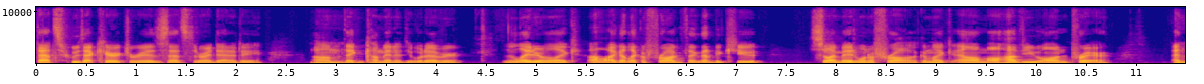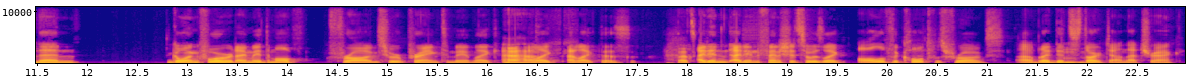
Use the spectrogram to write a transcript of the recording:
That's who that character is. That's their identity. Um, Mhm. they can come in and do whatever. And then later, I'm like, oh, I got like a frog thing. That'd be cute. So I made one a frog. I'm like, um, I'll have you on prayer. And Mhm. then going forward, I made them all frogs who were praying to me. I'm like, I Uh-huh. like, I like this. That's I didn't, I didn't finish it, so it was like all of the cult was frogs. Uh, but I did Mhm. start down that track.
